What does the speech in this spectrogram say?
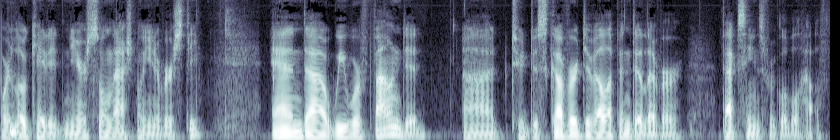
We're mm-hmm. located near Seoul National University. And uh, we were founded uh, to discover, develop, and deliver vaccines for global health.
